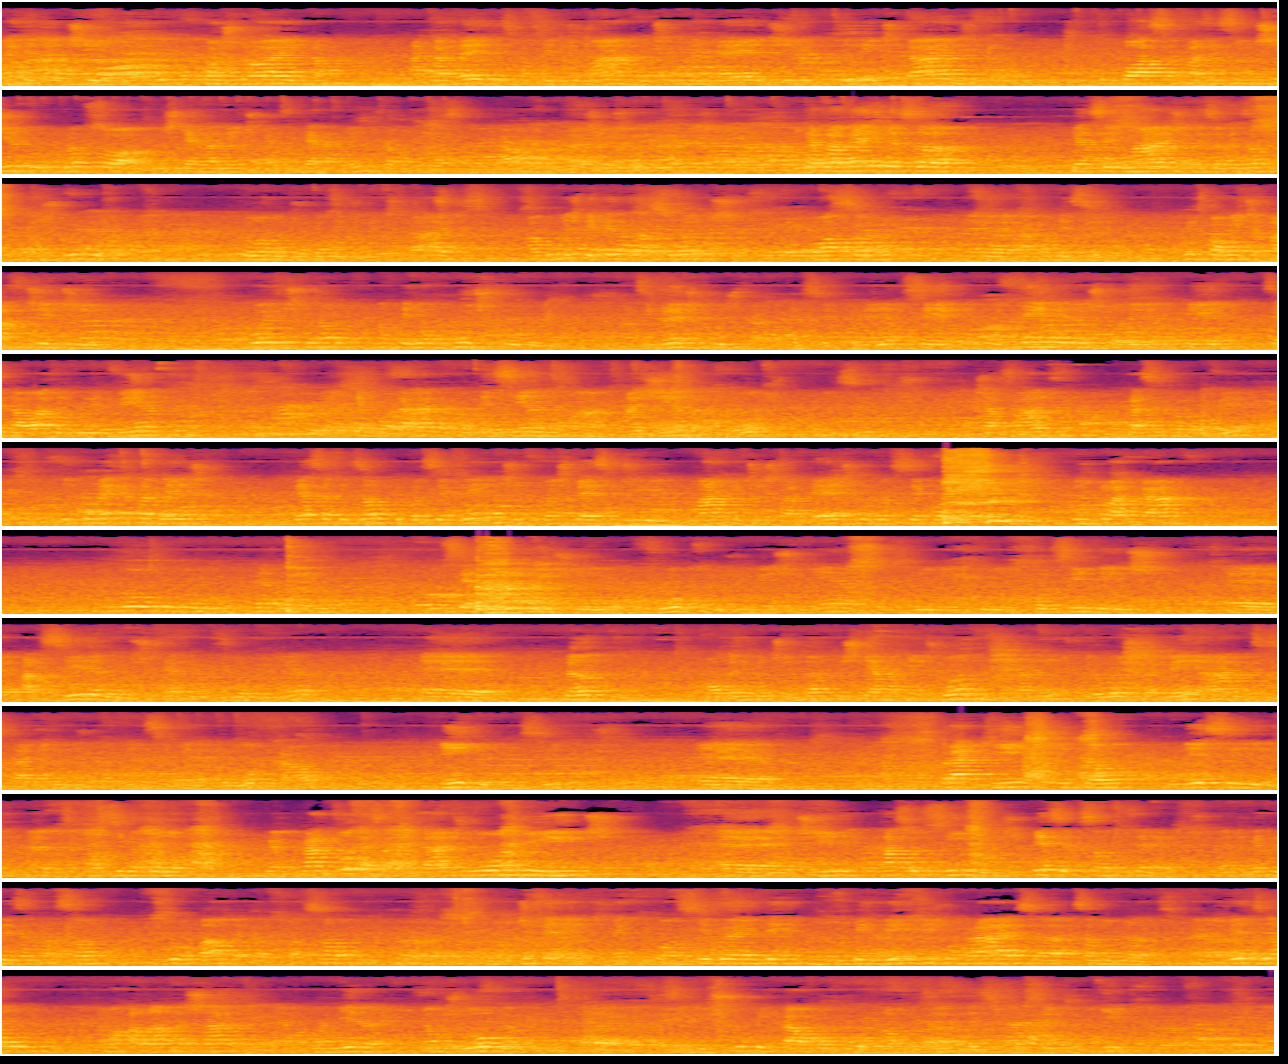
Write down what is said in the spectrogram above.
é que a gente constrói através que possa fazer sentido não só externamente, mas internamente para a população local, da gente. E que através dessa, dessa imagem, dessa visão que se construa em torno de um conceito de identidade, algumas pequenas ações possam é, acontecer. Principalmente a partir de coisas que não, não teriam custo grande custo para acontecer. Poderiam ser efêmeros, poderiam ter, ser da ordem do evento, temporário, acontecendo uma agenda que outros municípios já fazem para se promover. E como é que através dessa visão que você vende, uma espécie de marketing estratégico, você consegue emplacar no, no, né, no, no cenário de fluxo de investimentos e, possíveis é, parceiros né, para o desenvolvimento, é, tanto, volto a repetir, tanto externamente quanto internamente, porque hoje também há necessidade de um conhecimento local entre municípios, é, para que, então, nesse, né, você consiga colocar toda essa realidade no ambiente é, de raciocínio, percepção diferente, né, de representação global daquela situação diferente, né, que consiga entender, entender e vislumbrar essa, essa mudança. Né. Às vezes é, um, é uma palavra-chave, é uma maneira, é um slogan, é, assim, desculpem estar um pouco abusando desses conceitos aqui,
